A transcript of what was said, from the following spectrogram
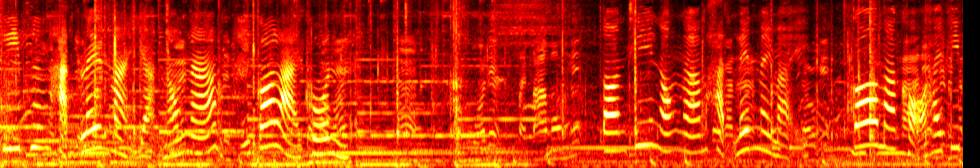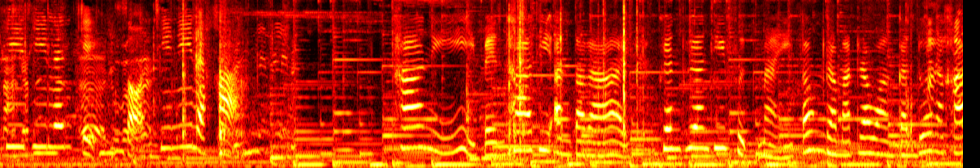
ที่เพิ่งหัดเล่นใหม่อย่างน้องน้ำก็หลายคน หัวเนี่ยสายตามองนี่ตอนที่น้องน้ำหัดเล่นใหม่ๆ ก็มาขอให้พี่ๆที่เล่นเก่งสอนที่นี่แหละค่ะ เป็นท่าที่อันตราย เพื่อนๆที่ฝึกใหม่ต้องระมัดระวังกันด้วยนะคะ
